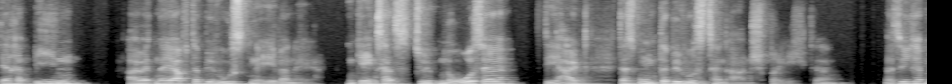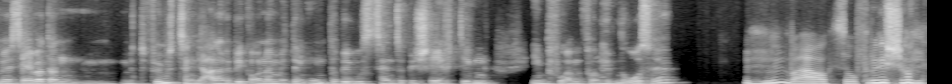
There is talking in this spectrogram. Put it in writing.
Therapien arbeiten ja auf der bewussten Ebene. Im Gegensatz zur Hypnose, die halt das Unterbewusstsein anspricht. Ja. Also ich habe mir selber dann mit 15 Jahren begonnen, mit dem Unterbewusstsein zu beschäftigen in Form von Hypnose. Mhm, wow, so früh schon.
